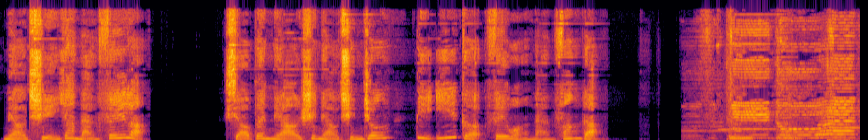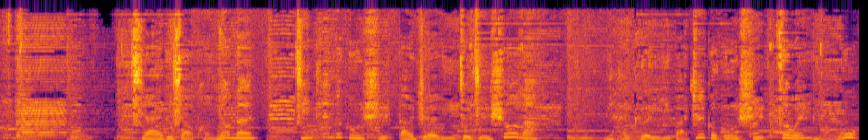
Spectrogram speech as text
鸟群要南飞了。小笨鸟是鸟群中第一个飞往南方的。亲爱的小朋友们，今天的故事到这里就结束了。 你还可以把这个故事作为礼物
